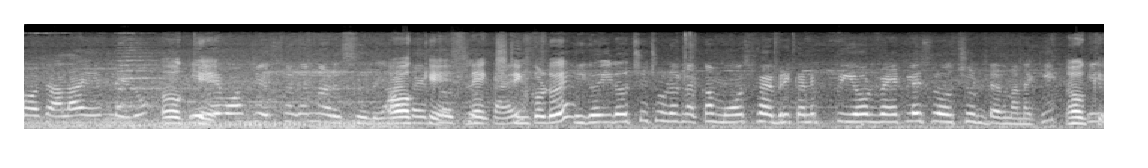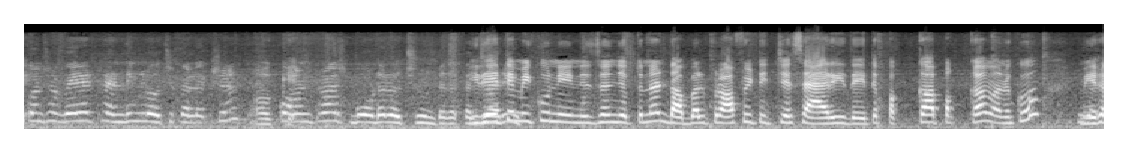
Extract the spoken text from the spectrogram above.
వాష్ అలా ఏం లేదు. ఏ వాష్ చేసినా కానీ నడుస్తుంది. ఓకే నెక్స్ట్ ఇంకోటి. ఇక ఇది వచ్చి చూడండి అక్క మోస్ట్ ఫ్యాబ్రిక్ అని ప్యూర్ వెయిట్ లెస్లో వచ్చి ఉంటది మనకి. ఇది కొంచెం వేరే ట్రెండింగ్లో వచ్చి కలెక్షన్. కాంట్రాస్ట్ బోర్డర్ వచ్చి ఉంటది ఇదైతే మీకు నేను నిజం చెప్తున్నా డబల్ ప్రాఫిట్ ఇచ్చే శారీ ఇదైతే పక్కా పక్కా మనకు మీరు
